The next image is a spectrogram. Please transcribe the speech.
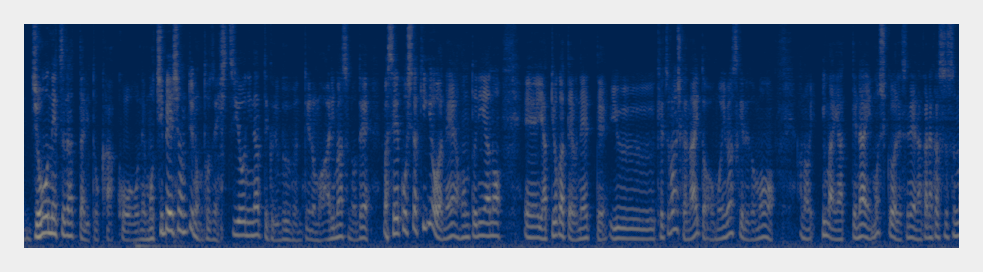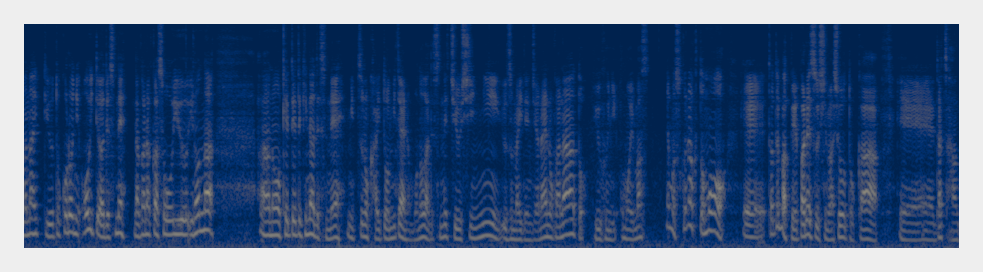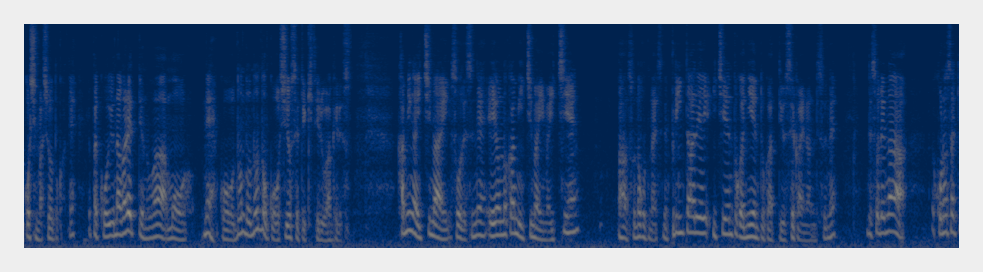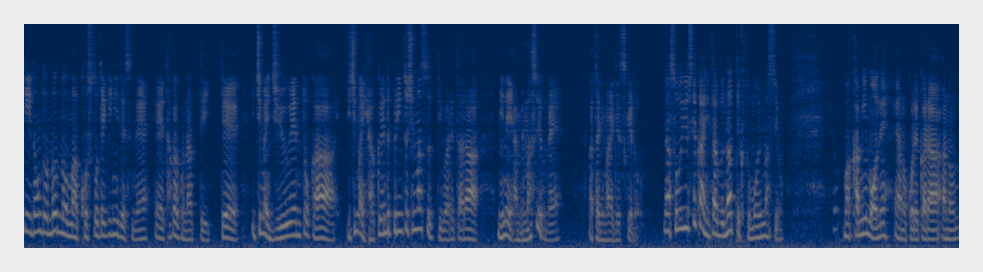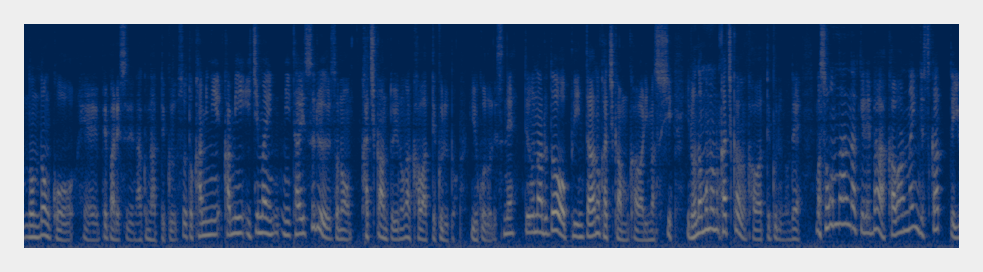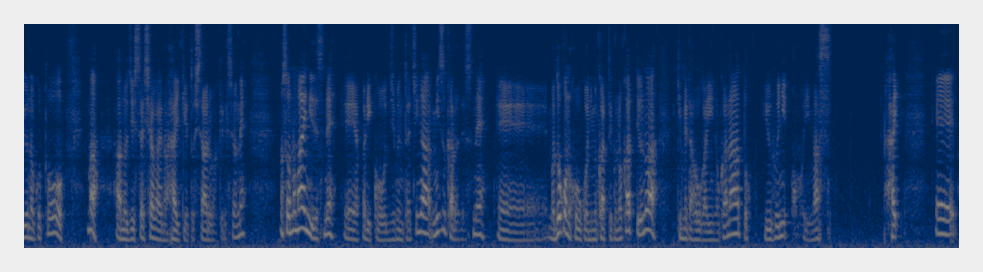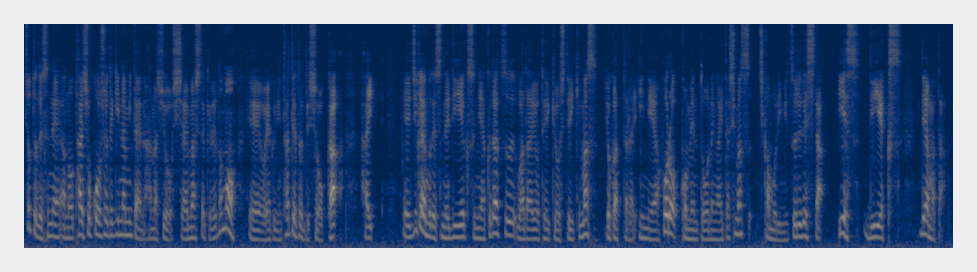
情熱だったりとかこう、ね、モチベーションっていうのも当然必要になってくる部分っていうのもありますので、まあ、成功した企業はね本当にあの、えー、やってよかったよねっていう結論しかないとは思いますけれどもあの今やってないもしくはですねなかなか進まないっていうところにおいてはですねなかなかそういういろんなあの決定的なですね3つの回答みたいなものがですね中心に渦巻いてんじゃないのかなというふうに思います。でも少なくとも、えー、例えばペーパーレスしましょうとか、えー、脱ハンコしましょうとかね、やっぱりこういう流れっていうのはもうね、こうどんどんどんどんこう押し寄せてきてるわけです。紙が1枚、そうですね、A4 の紙1枚、今1円あ、そんなことないですね。プリンターで1円とか2円とかっていう世界なんですよね。で、それが、この先、どんどんどんどんまあコスト的にですね、え、高くなっていって、1枚10円とか、1枚100円でプリントしますって言われたら、みんなやめますよね。当たり前ですけど。だそういう世界に多分なっていくと思いますよ。まあ、紙もねあのこれからあのどんどんこう、えー、ペパレスでなくなっていくそれと紙に紙1枚に対するその価値観というのが変わってくるということですね。となるとプリンターの価値観も変わりますしいろんなものの価値観が変わってくるので、まあ、そうならなければ変わんないんですかっていうようなことを、まあ、あの実際社会の背景としてあるわけですよね。その前にですね、やっぱりこう自分たちが自らですね、えー、まあ、どこの方向に向かっていくのかっていうのは決めた方がいいのかなというふうに思います。はい。えー、ちょっとですね、あの対処交渉的なみたいな話をしちゃいましたけれども、えー、お役に立てたでしょうか。はい。え、次回もですね、DX に役立つ話題を提供していきます。よかったらいいねやフォロー、コメントをお願いいたします。近森光でした。イエス DX。ではまた。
